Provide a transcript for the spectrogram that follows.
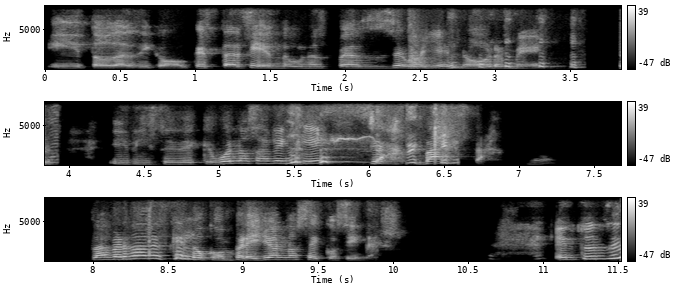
y todo así como que está haciendo unos pedazos de cebolla enorme. Y dice de que, bueno, ¿saben qué? Ya, basta, ¿no? La verdad es que lo compré, yo no sé cocinar. Entonces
